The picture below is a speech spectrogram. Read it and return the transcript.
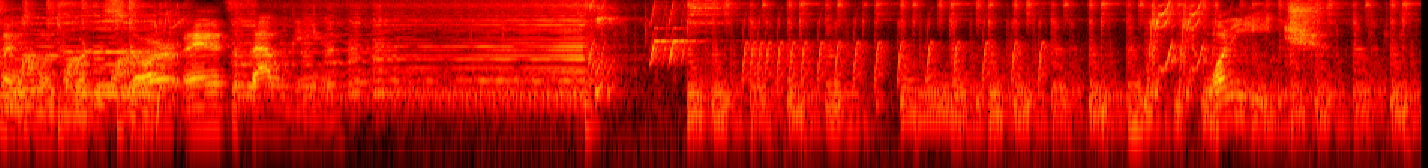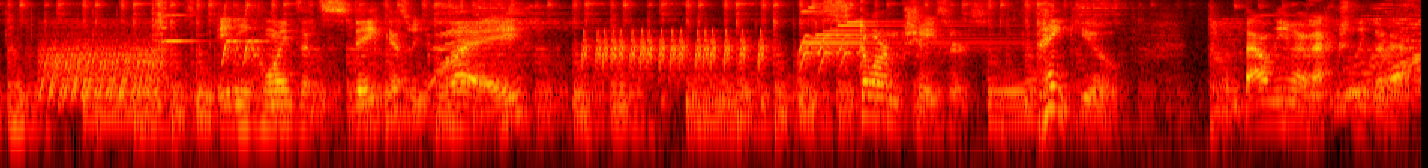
thing is going toward the star, and it's a battle game. One each. So 80 coins at stake as we play. Storm Chasers. Thank you. Battle game I'm actually good at.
